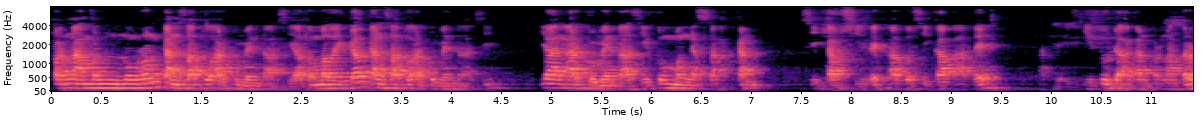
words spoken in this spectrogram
pernah menurunkan satu argumentasi atau melegalkan satu argumentasi yang argumentasi itu mengesahkan sikap syirik atau sikap ateis itu tidak akan pernah ter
